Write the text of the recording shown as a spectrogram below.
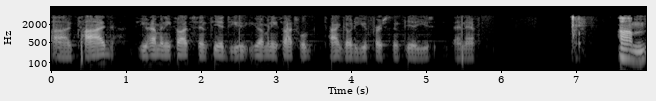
Uh, Todd, do you have any thoughts? Cynthia, do you, you have any thoughts? We'll Todd go to you first, Cynthia, you, and after. Um,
